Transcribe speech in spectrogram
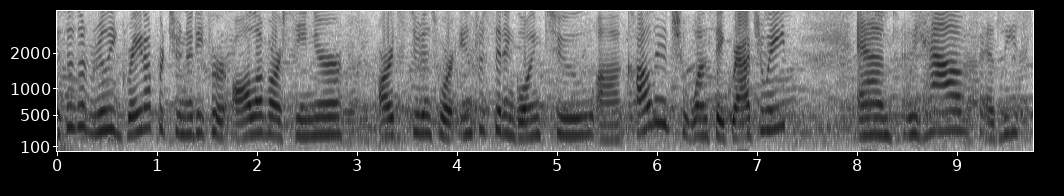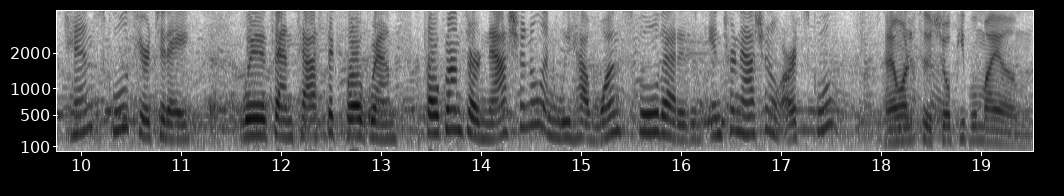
This is a really great opportunity for all of our senior art students who are interested in going to uh, college once they graduate. And we have at least 10 schools here today with fantastic programs. Programs are national, and we have one school that is an international art school. And I wanted to show people my um,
